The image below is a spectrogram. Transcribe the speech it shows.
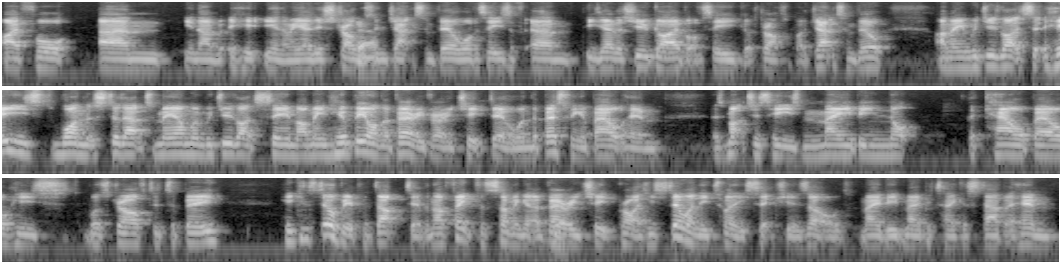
I thought um, you know, he, you know, he had his struggles yeah. in Jacksonville. Obviously, he's a, um, he's LSU guy, but obviously he got drafted by Jacksonville. I mean, would you like to? He's one that stood out to me. I mean, would you like to see him? I mean, he'll be on a very, very cheap deal. And the best thing about him, as much as he's maybe not the cowbell he's was drafted to be, he can still be productive. And I think for something at a very yeah. cheap price, he's still only 26 years old. Maybe, maybe take a stab at him.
